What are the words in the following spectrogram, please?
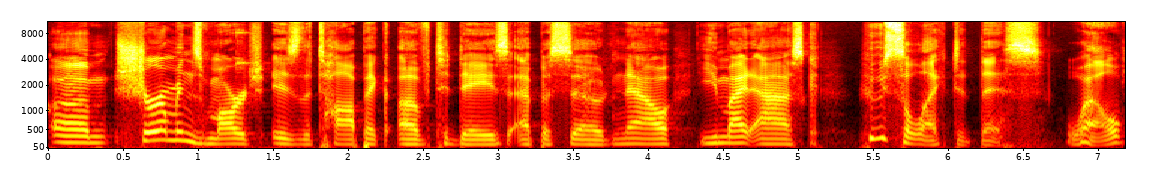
Um, Sherman's March is the topic of today's episode. Now, you might ask, who selected this? Well,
